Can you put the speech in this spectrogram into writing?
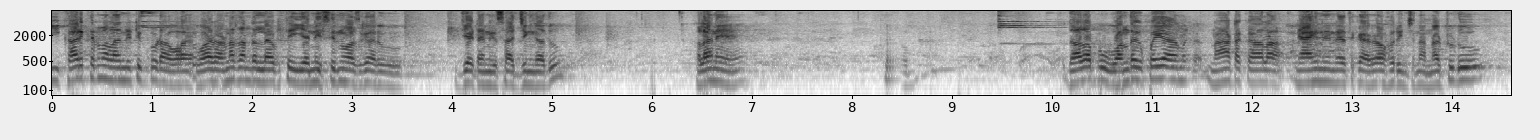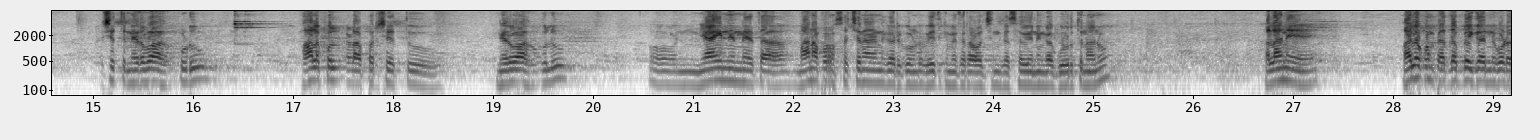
ఈ కార్యక్రమాలన్నిటికీ కూడా వారు వాడు అన్నదండలు లేకపోతే ఇవన్నీ శ్రీనివాస్ గారు చేయడానికి సాధ్యం కాదు. అలానే దాదాపు వందకు పై నాటకాల న్యాయ నిర్ణేతగా వ్యవహరించిన నటుడు పరిషత్ నిర్వాహకుడు పాలకొల్కడ పరిషత్తు నిర్వాహకులు న్యాయ నిర్ణేత మానపురం సత్యనారాయణ గారి కూడా వేదిక మీద రావాల్సిందిగా సవినయంగా కోరుతున్నాను. అలానే ఆలోకం పెద్ద అబ్బాయి గారిని కూడా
